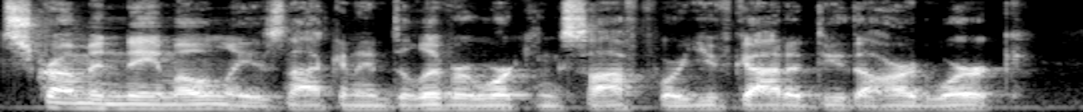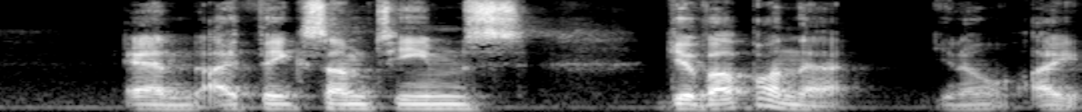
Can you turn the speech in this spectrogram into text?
Scrum in name only is not going to deliver working software. You've got to do the hard work, and I think some teams give up on that. You know, I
